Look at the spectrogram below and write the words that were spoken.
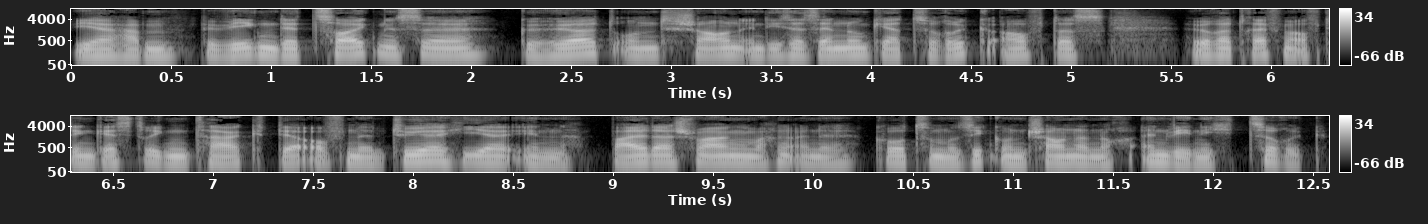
Wir haben bewegende Zeugnisse gehört und schauen in dieser Sendung ja zurück auf das Hörertreffen auf den gestrigen Tag der offenen Tür hier in Balderschwang, machen eine kurze Musik und schauen dann noch ein wenig zurück.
